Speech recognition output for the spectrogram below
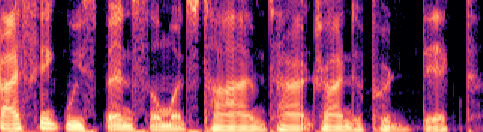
I think we spend so much time ty- trying to predict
